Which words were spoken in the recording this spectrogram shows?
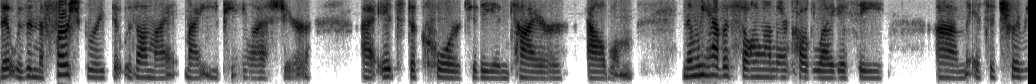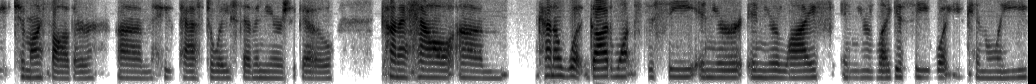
that was in the first group that was on my my EP last year. Uh, it's the core to the entire album. And then we have a song on there called Legacy. Um, it's a tribute to my father um, who passed away seven years ago. Kind of how um, kind of what God wants to see in your in your life, in your legacy, what you can leave,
